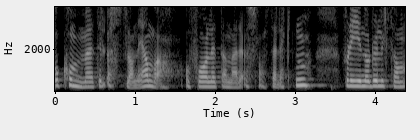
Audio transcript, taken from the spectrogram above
å komme til Østlandet igjen da, og få litt den der østlandsdialekten. Fordi når du liksom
